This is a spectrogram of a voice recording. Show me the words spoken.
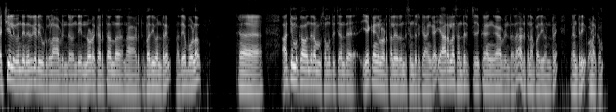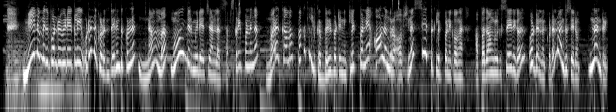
கட்சிகளுக்கு வந்து நெருக்கடி கொடுக்கலாம் அப்படின்ற வந்து என்னோட கருத்தை வந்து நான் அடுத்து பதிவு பண்ணுறேன் அதே போல் அதிமுக வந்து நம்ம சமுதிச்ச அந்த இயக்கங்களோட தலைவர் வந்து சந்திருக்காங்க யாரெல்லாம் சந்திச்சிருக்காங்க அப்படின்றத அடுத்து நான் பதிவு பண்ணுறேன் நன்றி வணக்கம். மேலும் இது போன்ற வீடியோக்களை உடனுக்குடன் தெரிந்து கொள்ள நம்ம மூவிந்தர் மீடியா சேனலை சப்ஸ்கிரைப் பண்ணுங்க. மறக்காம பக்கத்தில் இருக்கிற பெல் பட்டனை கிளிக் பண்ணி ஆளுங்கிற ஆப்ஷனை சேர்த்து கிளிக் பண்ணிக்கோங்க. அப்பதான் உங்களுக்கு செய்திகள் உடனுக்குடன் வந்து சேரும். நன்றி.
